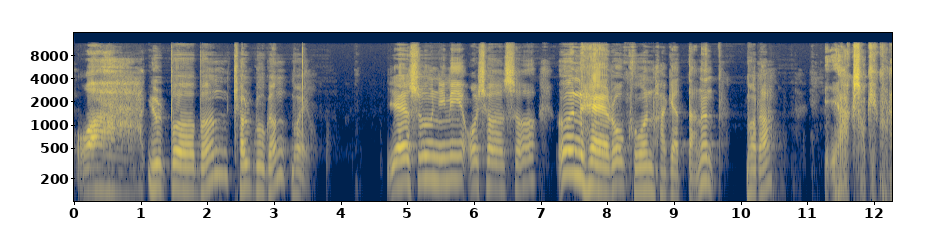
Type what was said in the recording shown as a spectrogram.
와 율법은 결국은 뭐예요? 예수님이 오셔서 은혜로 구원하겠다는 뭐라 약속이구나.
